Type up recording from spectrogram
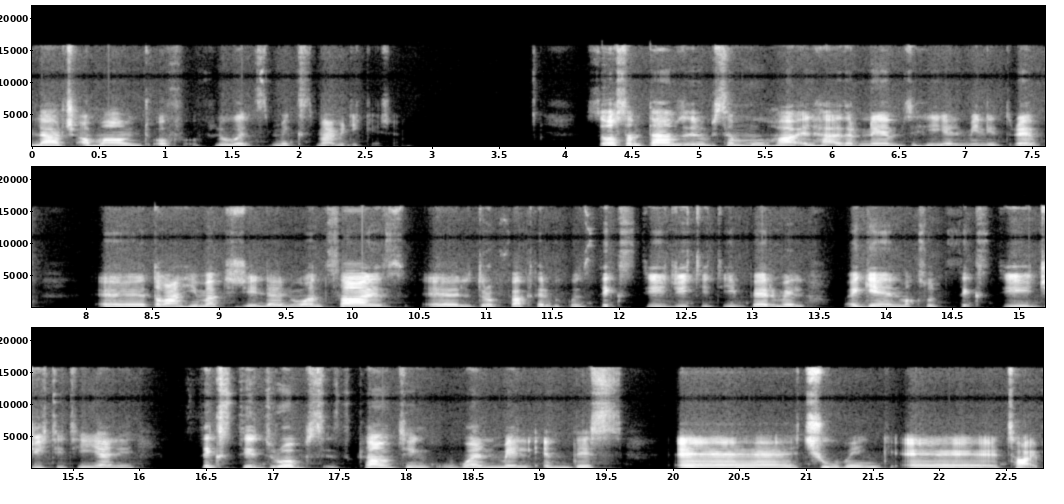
large amount of fluids mix مع ميديكيشن سو سم إنه بسموها لها other names هي ال mini drip آه، طبعا هي ما بتجي إلا in one size ال drop factor بيكون 60 gtt per mL و again مقصود 60 gtt يعني 60 drops is counting 1 mL in this tubing type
